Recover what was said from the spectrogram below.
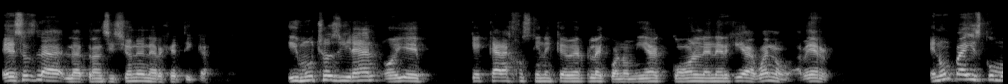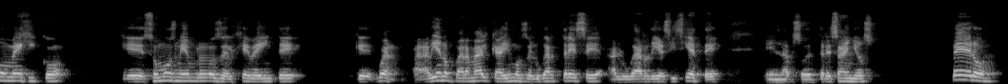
Esa es la, la transición energética. Y muchos dirán, oye, ¿qué carajos tiene que ver la economía con la energía? Bueno, a ver, en un país como México, que somos miembros del G20, que, bueno, para bien o para mal, caímos del lugar 13 al lugar 17 en lapso de tres años, pero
